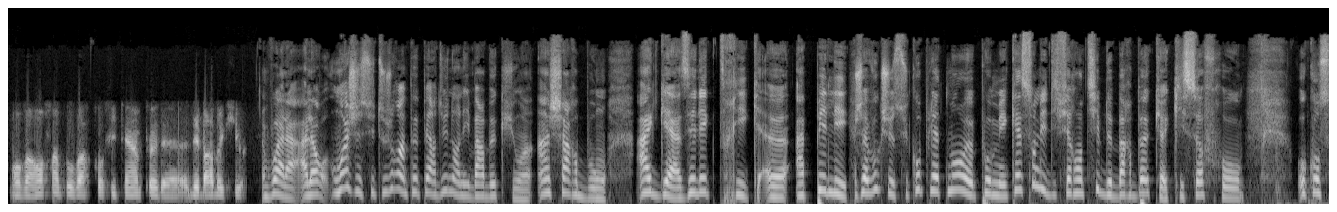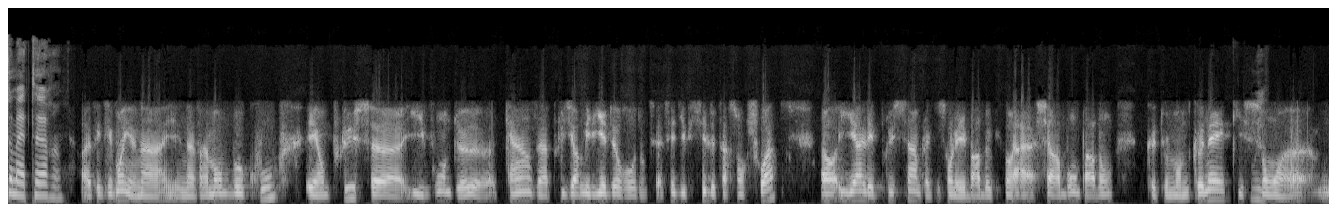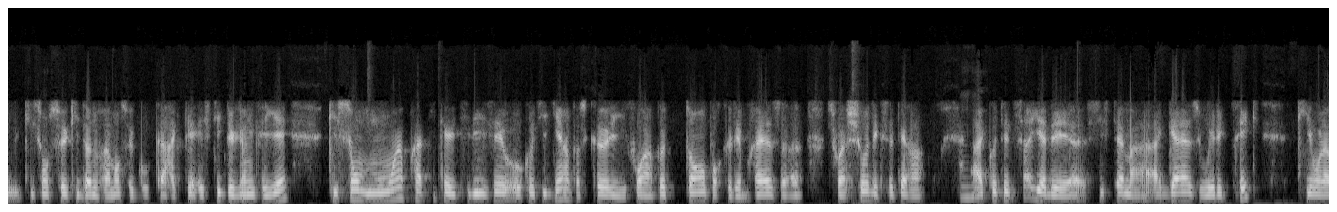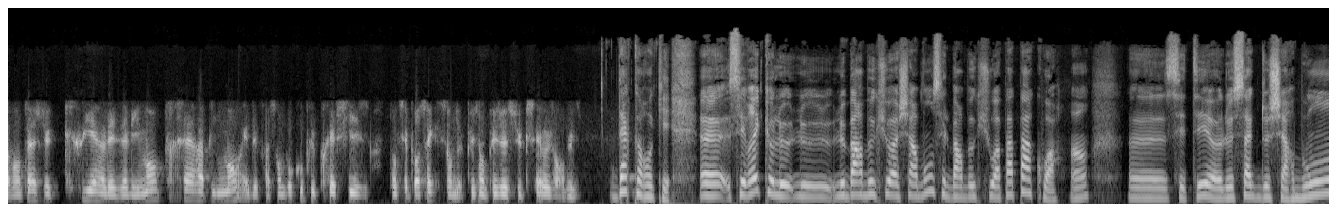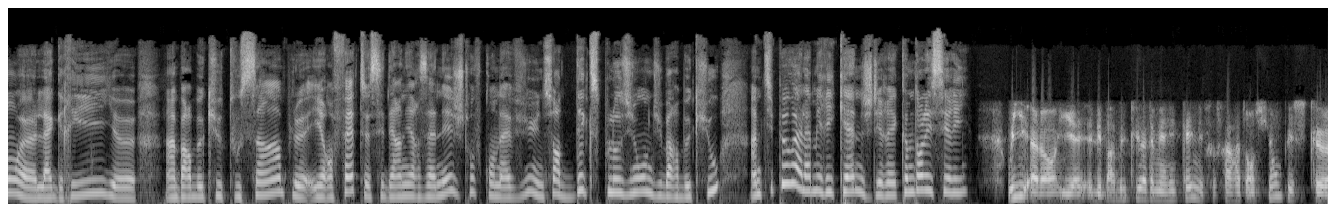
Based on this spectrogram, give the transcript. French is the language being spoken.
on va enfin pouvoir profiter un peu des barbecues. Voilà. Alors moi, je suis toujours un peu perdue dans les barbecues. Hein. Un charbon, à gaz, électrique, euh, à pellet. J'avoue que je suis complètement euh, paumée. Quels sont les différents types de barbecues qui s'offrent aux, consommateurs? Effectivement, il y en a, il y en a vraiment beaucoup, et en plus, euh, ils vont de 15 à plusieurs milliers d'euros. Donc c'est assez difficile de faire son choix. Alors il y a les plus simples qui sont les barbecues à charbon, pardon, que tout le monde connaît, qui sont qui sont ceux qui donnent vraiment ce goût caractéristique de viande grillée qui sont moins pratiques à utiliser au quotidien parce qu'il faut un peu de temps pour que les braises euh, soient chaudes, etc. Mmh. À côté de ça, il y a des euh, systèmes à gaz ou électriques qui ont l'avantage de cuire les aliments très rapidement et de façon beaucoup plus précise. Donc c'est pour ça qu'ils sont de plus en plus de succès aujourd'hui. D'accord, ok. Euh, c'est vrai que le, barbecue à charbon, c'est le barbecue à papa, quoi. Hein euh, C'était euh, le sac de charbon, la grille, un barbecue tout simple. Et en fait, ces dernières années, je trouve qu'on a vu une sorte d'explosion du barbecue, un petit peu à l'américaine, je dirais, comme dans les séries. Oui, alors il y a les barbecues à il faut faire attention puisque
